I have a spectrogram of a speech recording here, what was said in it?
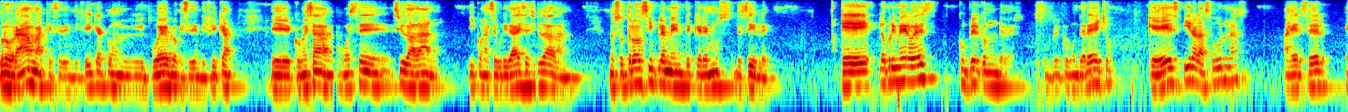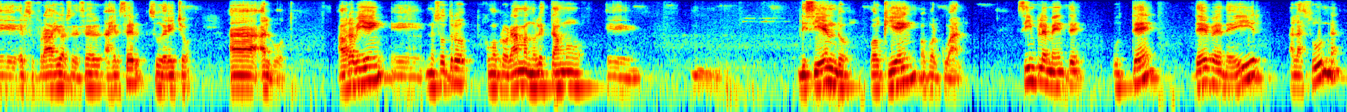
programa que se identifica con el pueblo, que se identifica eh, con, esa, con ese ciudadano y con la seguridad de ese ciudadano, nosotros simplemente queremos decirle que lo primero es cumplir con un deber, cumplir con un derecho, que es ir a las urnas a ejercer eh, el sufragio, a ejercer, ejercer su derecho al voto. Ahora bien, eh, nosotros como programa no le estamos diciendo por quién o por cuál. Simplemente usted debe de ir a las urnas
